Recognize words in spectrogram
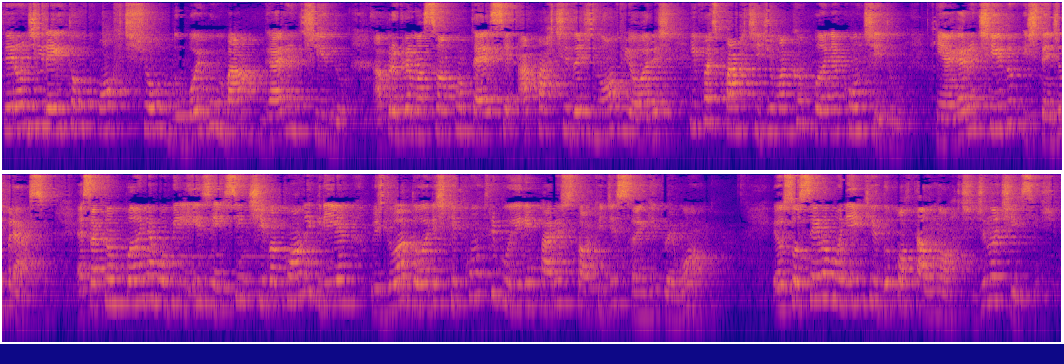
terão direito a um porte show do Boi Bumbá garantido. A programação acontece a partir das 9 horas e faz parte de uma campanha com o título Quem é garantido, estende o braço. Essa campanha mobiliza e incentiva com alegria os doadores que contribuírem para o estoque de sangue do Emoan. Eu sou Sheila Monique do Portal Norte de Notícias.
